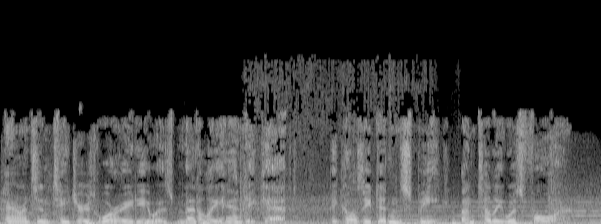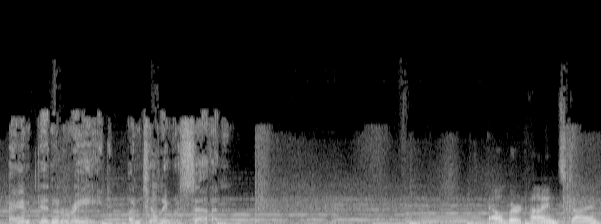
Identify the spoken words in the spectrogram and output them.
Parents and teachers worried he was mentally handicapped because he didn't speak until he was four and didn't read until he was seven. Albert Einstein.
